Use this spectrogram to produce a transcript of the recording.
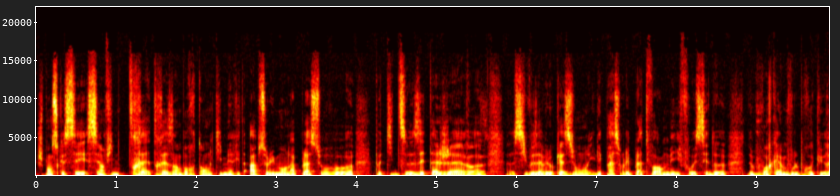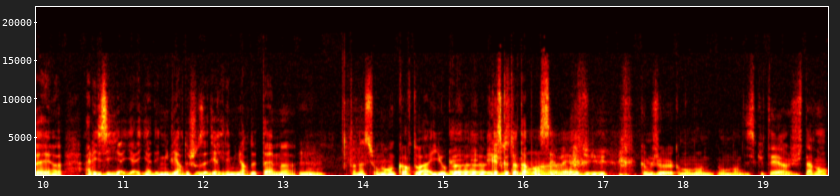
Je pense que c'est un film très très important qui mérite absolument la place sur vos euh, petites euh, étagères euh, si vous avez l'occasion. Il n'est pas sur les plateformes, mais il faut essayer de, de pouvoir quand même vous le procurer. Allez-y, il y, y, a des milliards de choses à dire, il y a des milliards de thèmes. tu mhm. T'en as sûrement encore, toi, Ayoub. Qu'est-ce que toi t'as pensé du... Comme, je, comme on, en discutait juste avant.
